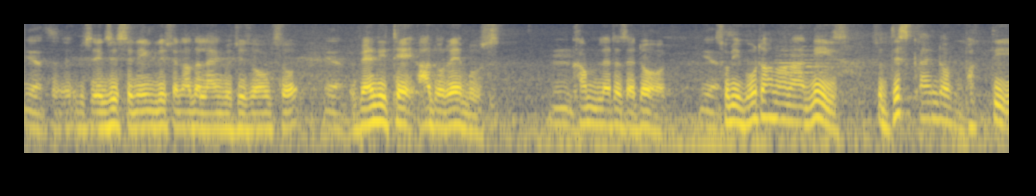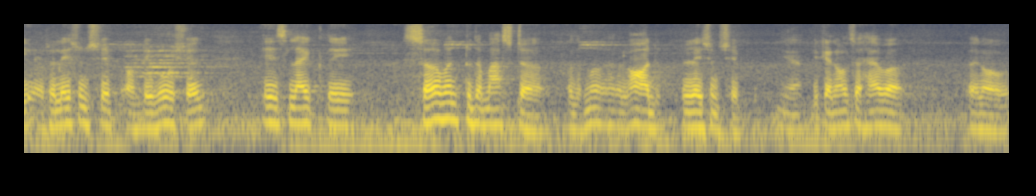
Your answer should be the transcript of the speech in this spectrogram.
Yes. uh, which exists in English and other languages also. Yeah. Venite adoremus. Come, let us adore. Yes. So we go down on our knees. So this kind of bhakti, relationship of devotion, is like the servant to the master or the Lord relationship. Yeah. You can also have a, you know,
